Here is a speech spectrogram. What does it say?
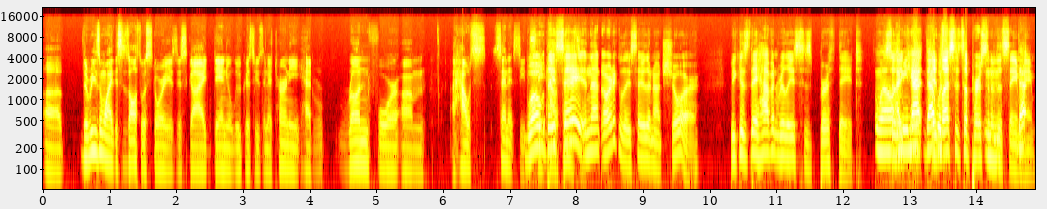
uh, the reason why this is also a story is this guy Daniel Lucas, who's an attorney, had run for um a House Senate seat. well, state they House say in that article they say they're not sure because they haven't released his birth date. Well, So I mean, that- that was- unless it's a person of Mm, the same that- name.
